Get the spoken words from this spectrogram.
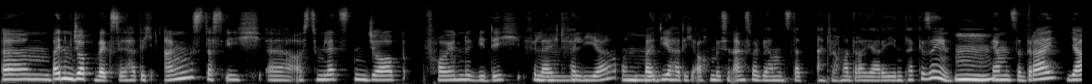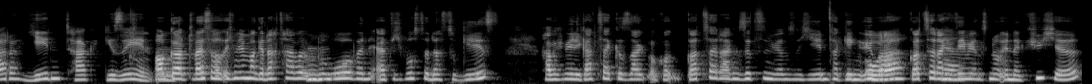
Ähm, bei dem Jobwechsel hatte ich Angst, dass ich äh, aus dem letzten Job Freunde wie dich vielleicht Mhm. verliere. Und bei Mhm. dir hatte ich auch ein bisschen Angst, weil wir haben uns da einfach mal drei Jahre jeden Tag gesehen. Mhm. Wir haben uns dann drei Jahre jeden Tag gesehen. Oh Und- Gott, weißt du, was ich mir immer gedacht habe im Mhm. Büro, wenn als ich wusste, dass du gehst, habe ich mir die ganze Zeit gesagt, oh Gott, Gott sei Dank sitzen wir uns nicht jeden Tag gegenüber. Oder? Gott sei Dank Ja. sehen wir uns nur in der Küche,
